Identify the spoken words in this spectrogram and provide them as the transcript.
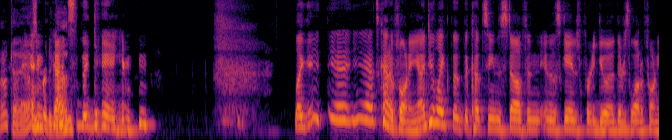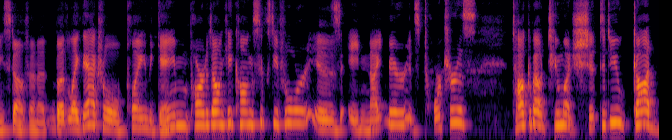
Okay, that's and pretty that's good. That's the game. like, it, yeah, yeah, it's kind of funny. I do like the the cutscene stuff, and in this game is pretty good. There's a lot of funny stuff in it, but like the actual playing the game part of Donkey Kong 64 is a nightmare. It's torturous. Talk about too much shit to do. God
